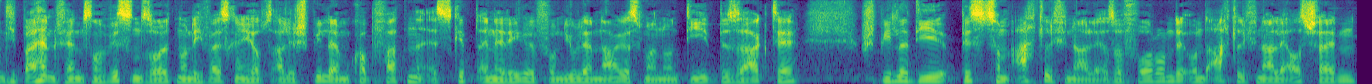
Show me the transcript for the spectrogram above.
die Bayern-Fans noch wissen sollten, und ich weiß gar nicht, ob es alle Spieler im Kopf hatten, es gibt eine Regel von Julian Nagelsmann und die besagte, Spieler, die bis zum Achtelfinale, also Vorrunde und Achtelfinale ausscheiden,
